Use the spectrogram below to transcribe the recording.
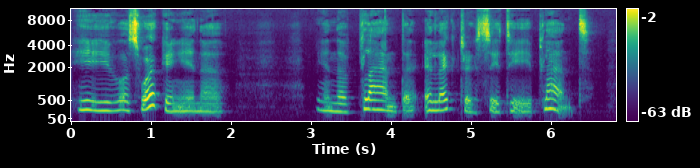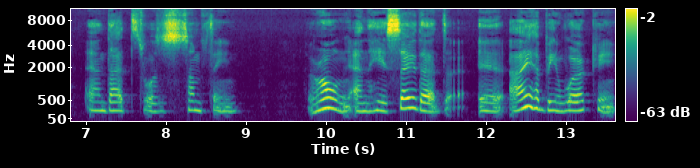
he was working in a in a plant, electricity plant, and that was something wrong. And he said that uh, I have been working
